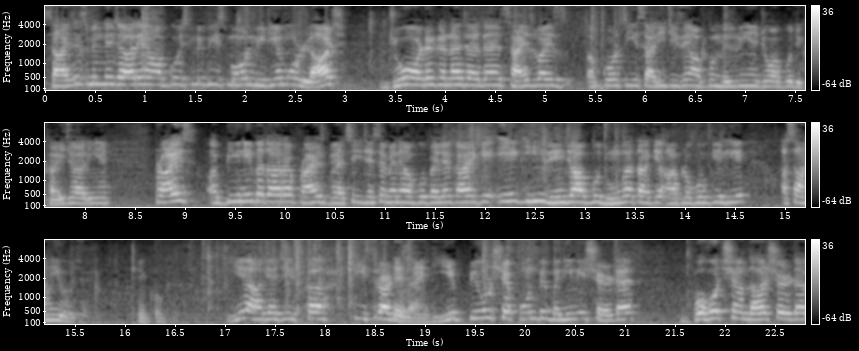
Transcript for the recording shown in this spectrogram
साइजेस मिलने जा रहे हैं आपको। इसमें भी स्मॉल मीडियम और लार्ज जो ऑर्डर करना चाहता है साइज़ वाइज ऑफ़ कोर्स ये सारी चीज़ें आपको मिल रही हैं जो आपको दिखाई जा रही हैं। प्राइस अभी नहीं बता रहा प्राइस वैसे ही जैसे मैंने आपको पहले कहा है कि एक ही रेंज आपको दूँगा ताकि आप लोगों के लिए आसानी हो जाए। ठीक हो गया। ये आ गया जी इसका तीसरा डिज़ाइन ये प्योर शेफोन पे बनी हुई शर्ट है। बहुत शानदार शर्ट है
